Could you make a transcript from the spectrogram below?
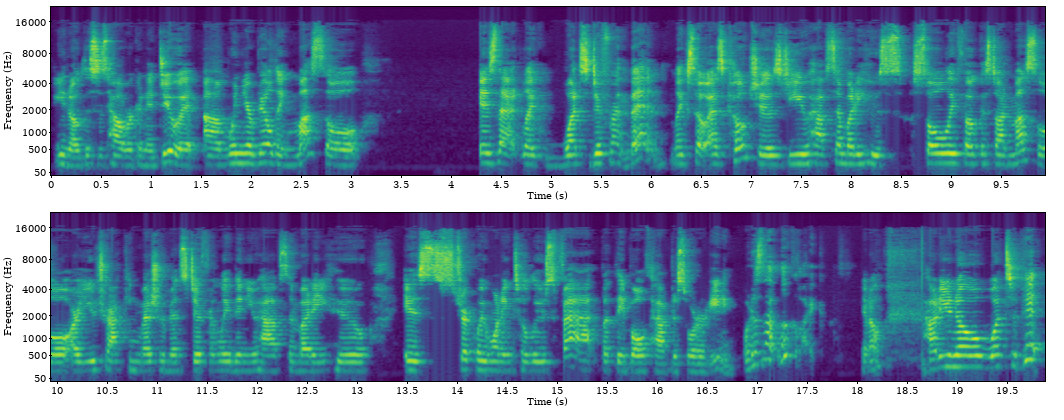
you know, this is how we're going to do it. Um, when you're building muscle, is that like what's different then? Like so as coaches do you have somebody who's solely focused on muscle? Are you tracking measurements differently than you have somebody who is strictly wanting to lose fat but they both have disordered eating? What does that look like? You know? How do you know what to pick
